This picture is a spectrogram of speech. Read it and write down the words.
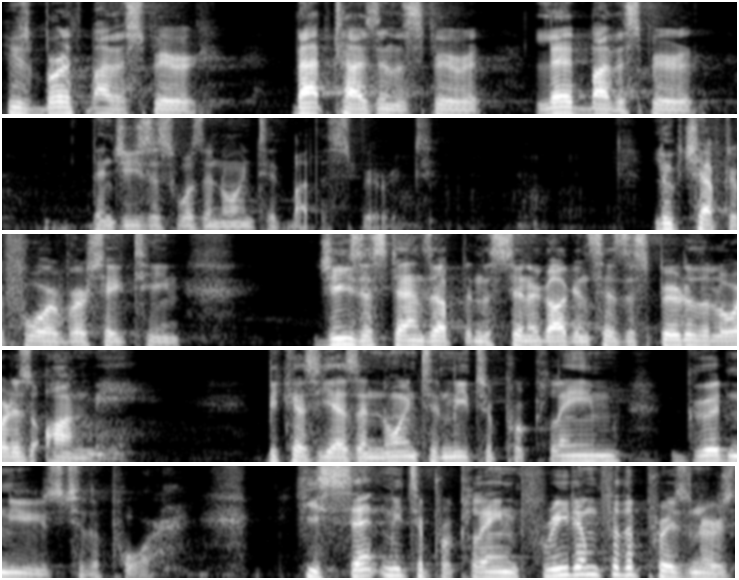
He was birthed by the Spirit, baptized in the Spirit, led by the Spirit. Then Jesus was anointed by the Spirit. Luke chapter 4, verse 18. Jesus stands up in the synagogue and says, The Spirit of the Lord is on me because he has anointed me to proclaim good news to the poor. He sent me to proclaim freedom for the prisoners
